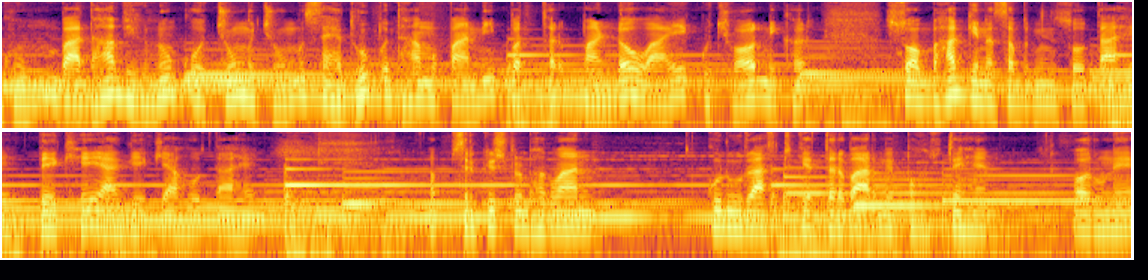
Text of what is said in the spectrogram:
घूम, बाधा विघ्नों को चूम चूम, सहधूप धाम पानी, पत्थर, पांडव आए, कुछ और निखर। सौभाग्य न सब दिन सोता है, देखे आगे क्या होता है। अब श्री कृष्ण भगवान कुरु राष्ट्र के दरबार में पहुँचते हैं और उन्हें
